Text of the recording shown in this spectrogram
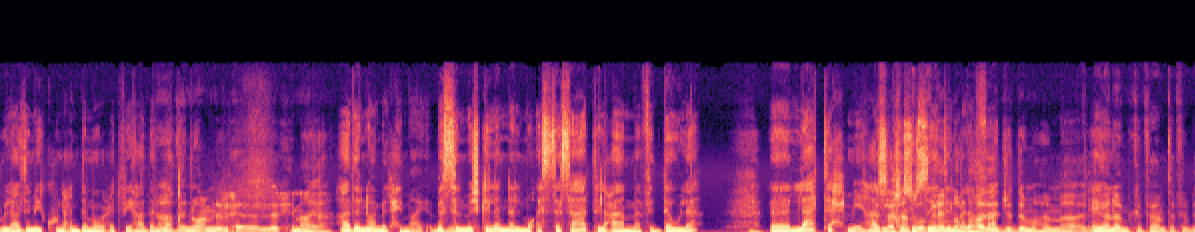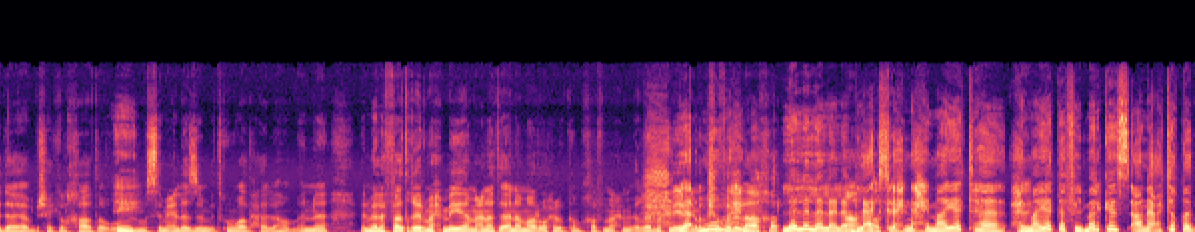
ولازم يكون عنده موعد في هذا الوقت. هذا نوع من الحماية. هذا نوع من الحماية. بس المشكلة إن المؤسسات العامة في الدولة لا تحمي هذه بس عشان خصوصيه الملفات النقطة هذه جدا مهمة اللي إيه؟ أنا يمكن فهمتها في البداية بشكل خاطئ إيه؟ والمستمعين لازم تكون واضحة لهم أن الملفات غير محمية معناته أنا ما أروح لكم خاف محمي غير محمية يعني مكشوفة للآخر لا لا لا لا, لا. آه بالعكس أوكي. إحنا حمايتها إيه. حمايتها في المركز أنا أعتقد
